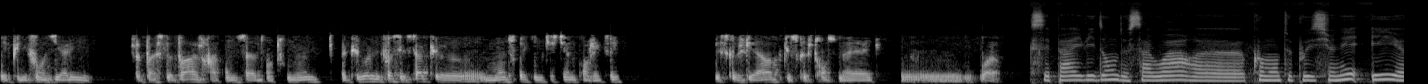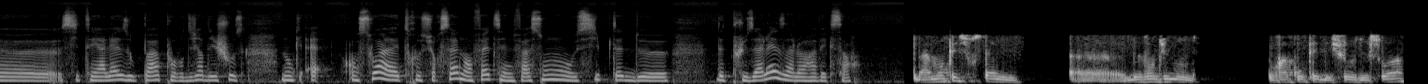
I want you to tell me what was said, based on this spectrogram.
Et puis une fois on se dit allez je passe le pas je raconte ça devant tout le monde. Et puis voilà des fois c'est ça que tout cas qui me questionne quand j'écris. Qu'est-ce que je garde? Qu'est-ce que je transmets? Euh, voilà. C'est pas évident de savoir euh, comment te positionner et euh, si tu es à l'aise ou pas pour dire des choses. Donc eh, en soi, être sur scène, en fait, c'est une façon aussi peut-être d'être plus à l'aise alors avec ça. Bah, monter sur scène euh, devant du monde pour raconter des choses de soi,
